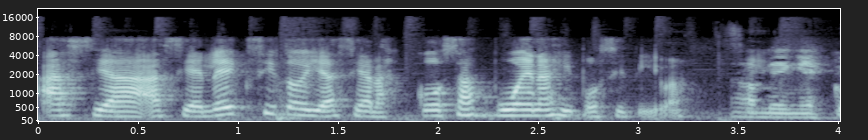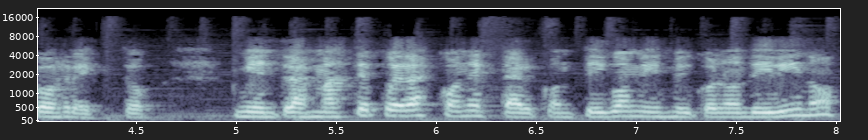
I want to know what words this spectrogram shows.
hacia, hacia el éxito y hacia las cosas buenas y positivas. Amén, es correcto. Mientras más te puedas conectar contigo mismo y con lo divino,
